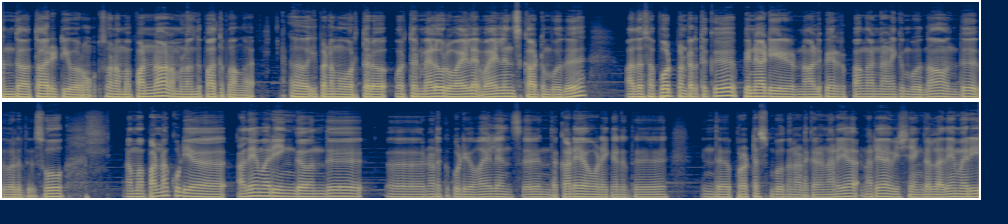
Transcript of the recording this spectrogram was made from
அந்த அத்தாரிட்டி வரும். ஸோ நம்ம பண்ணால் நம்மளை வந்து பார்த்துப்பாங்க. இப்போ நம்ம ஒருத்தர் ஒருத்தர் மேலே ஒரு வயல வயலன்ஸ் காட்டும்போது அதை சப்போர்ட் பண்ணுறதுக்கு பின்னாடி நாலு பேர் இருப்பாங்கன்னு நினைக்கும் போது தான் வந்து இது வருது. ஸோ நம்ம பண்ணக்கூடிய அதே மாதிரி இங்கே வந்து நடக்கக்கூடிய வயலன்ஸு இந்த கடையை உடைக்கிறது இந்த ப்ரொட்டஸ்ட் போது நடக்கிற நிறையா நிறையா விஷயங்கள். அதே மாதிரி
